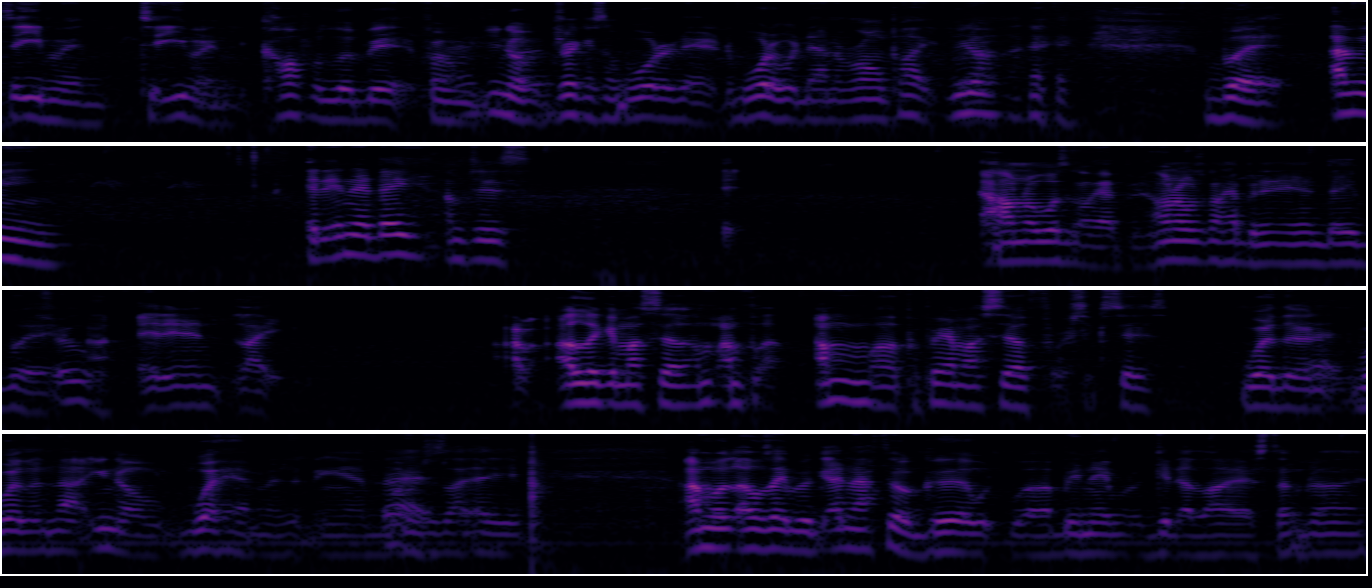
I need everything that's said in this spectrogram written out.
to even to even cough a little bit from you know drinking some water that the water went down the wrong pipe, you know. but I mean, at the end of the day, I'm just. I don't know what's gonna happen. I don't know what's gonna happen at the end of the day, but True. at the end, like I, I look at myself. I'm I'm, I'm uh, preparing myself for success, whether Facts. whether or not you know what happens at the end. But I'm just like, hey, I'm I was able, to, and I feel good with uh, being able to get a lot of that stuff done.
